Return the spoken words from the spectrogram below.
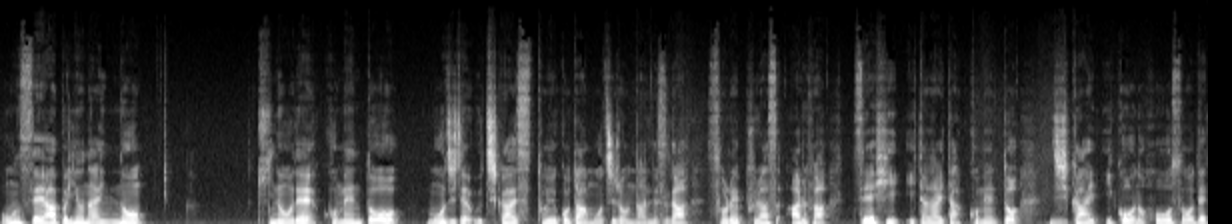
音声アプリの内の機能でコメントを文字で打ち返すということはもちろんなんですがそれプラスアルファぜひいただいたコメント次回以降の放送で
